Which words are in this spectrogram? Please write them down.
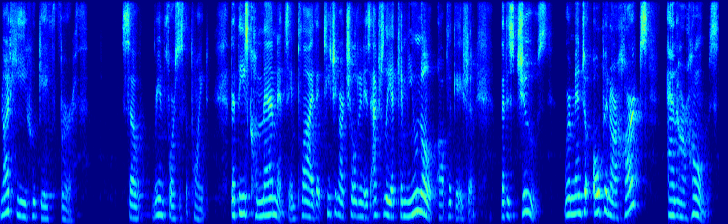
not he who gave birth. So reinforces the point that these commandments imply that teaching our children is actually a communal obligation. That as Jews, we're meant to open our hearts and our homes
